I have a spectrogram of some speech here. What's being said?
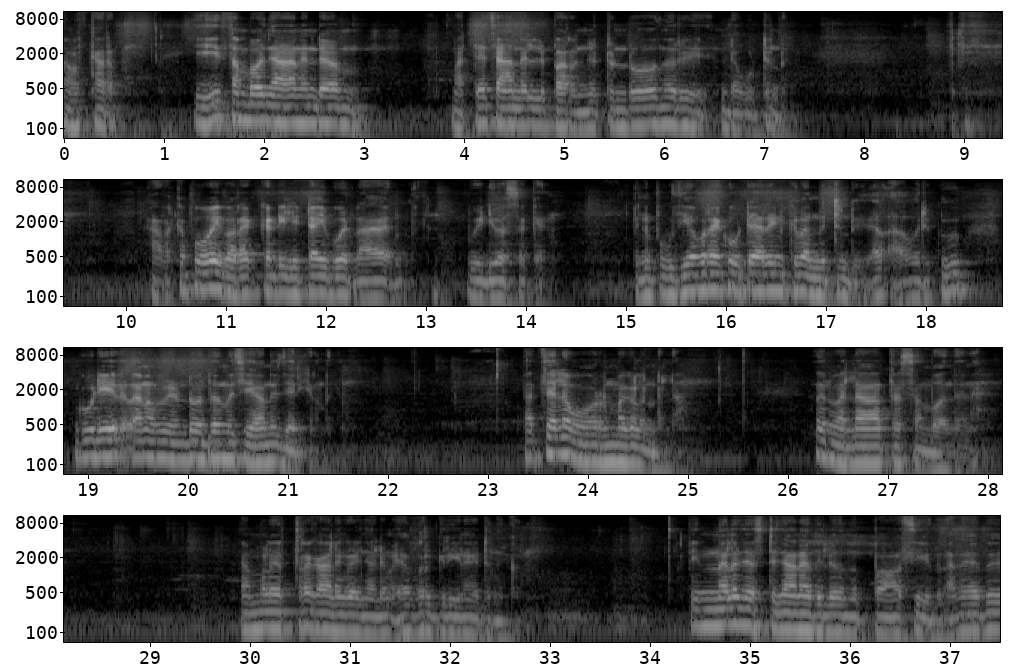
നമസ്കാരം. ഈ സംഭവം ഞാൻ എന്റെ മറ്റേ ചാനലിൽ പറഞ്ഞിട്ടുണ്ടോ എന്നൊരു ഡൗട്ടുണ്ട്. അതൊക്കെ പോയി കുറേയൊക്കെ ഡിലീറ്റായി പോയിട്ടുണ്ട് ആ വീഡിയോസൊക്കെ പിന്നെ പുതിയ കുറേ കൂട്ടുകാർ എനിക്ക് വന്നിട്ടുണ്ട്. അവർക്ക് കൂടി ആണ് വീണ്ടും ഇതൊന്ന് ചെയ്യാമെന്ന് വിചാരിക്കണത്. ആ ചില ഓർമ്മകളുണ്ടല്ലോ. അതൊരു വല്ലാത്ത സംഭവം തന്നെ. നമ്മൾ എത്ര കാലം കഴിഞ്ഞാലും എവർ ഗ്രീനായിട്ട് നിൽക്കും. അപ്പം ഇന്നലെ ജസ്റ്റ് ഞാൻ അതിലൊന്ന് പാസ് ചെയ്തു. അതായത്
